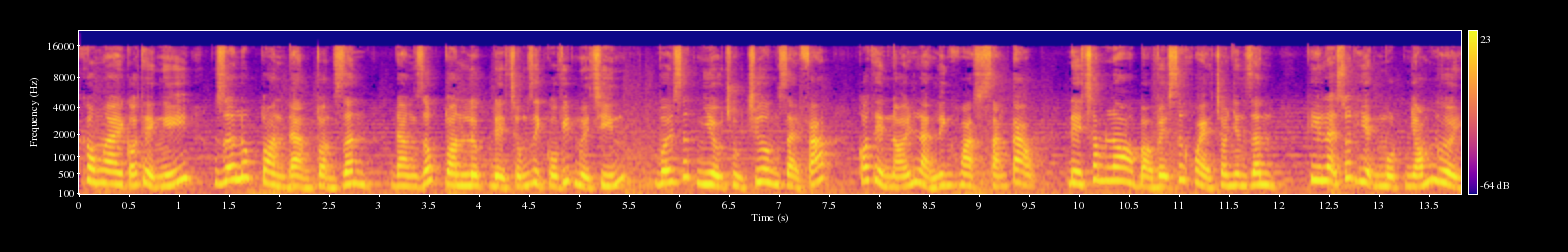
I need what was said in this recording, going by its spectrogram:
Không ai có thể nghĩ giữa lúc toàn đảng toàn dân đang dốc toàn lực để chống dịch Covid-19 với rất nhiều chủ trương, giải pháp có thể nói là linh hoạt, sáng tạo để chăm lo bảo vệ sức khỏe cho nhân dân thì lại xuất hiện một nhóm người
